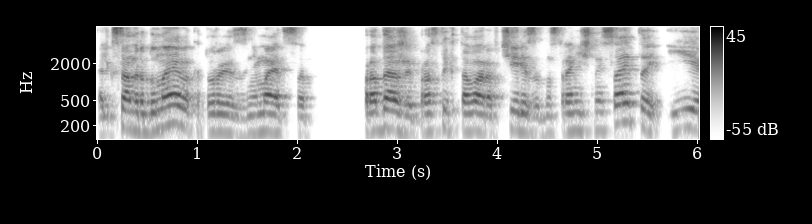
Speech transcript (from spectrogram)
Александра Дунаева, который занимается продажей простых товаров через одностраничные сайты и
